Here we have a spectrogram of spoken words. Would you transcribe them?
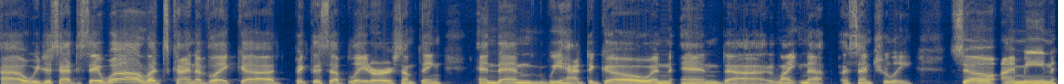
Uh, we just had to say, well, let's kind of like uh, pick this up later or something, and then we had to go and and uh, lighten up essentially. So I mean,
